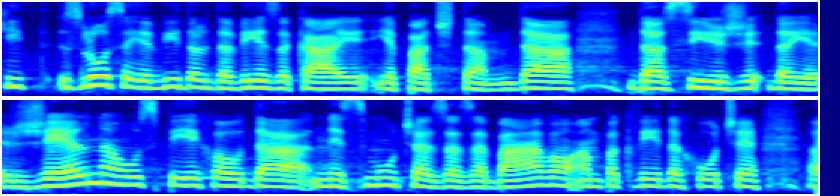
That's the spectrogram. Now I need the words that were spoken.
hit, zelo se je videl, da ve, zakaj je pač tam, da, da, si, da je željna uspehov, da ne smuča za zabavo, ampak ve, da hoče uh,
